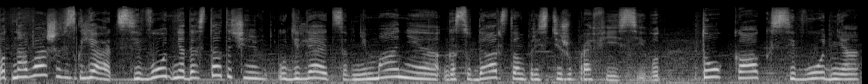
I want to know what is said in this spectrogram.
Вот на ваш взгляд, сегодня достаточно уделяется внимание государством престижу профессии? Вот то, как сегодня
